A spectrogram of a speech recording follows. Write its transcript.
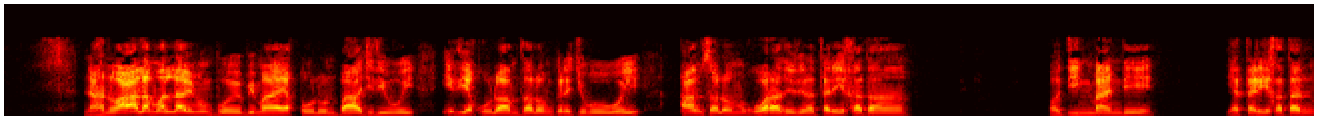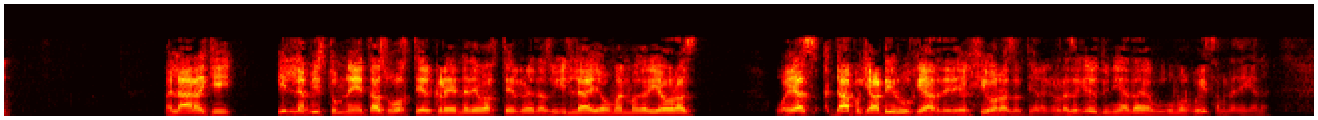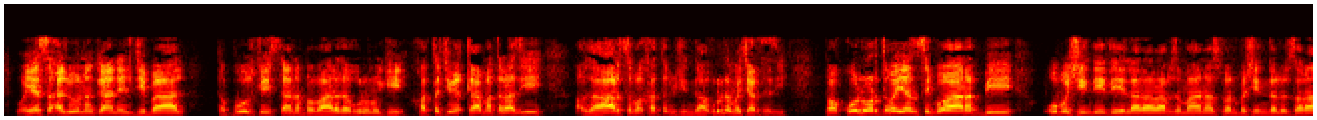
نحنو عالم والله بمن پوي بما يقولون باج دی وی اذ يقول امثلهم کله چې وی امثلهم غره دي دنه طریقه او دین باندې یا طریقتا بلاره کې الا بستم نه تاسو وخت تیر کړی نه دی وخت تیر کړی تاسو الا یومن مگر یو ورځ ویس دا پکې اډی روخ یار دی یو ورځ تیر کړل ځکه دنیا دا عمر خو یې سم نه دی کنه ویسالونک عن الجبال تپوس کې ستانه په بار د غرونو کې خطه چې قیامت راځي او د هر څه ختم شین دا غرونه مچرته دي فقول ورته ينسبوا ربي او بشیندې دې لره رب زمانه اسبن بشیندلو سره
